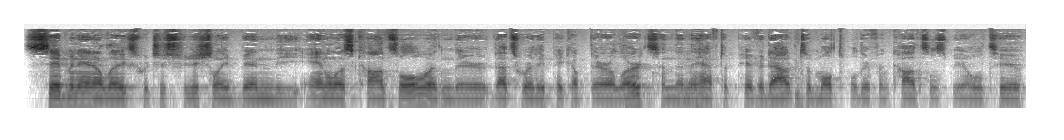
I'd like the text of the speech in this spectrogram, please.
SIEM and analytics, which has traditionally been the analyst console, and that's where they pick up their alerts, and then they have to pivot out to multiple different consoles to be able to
